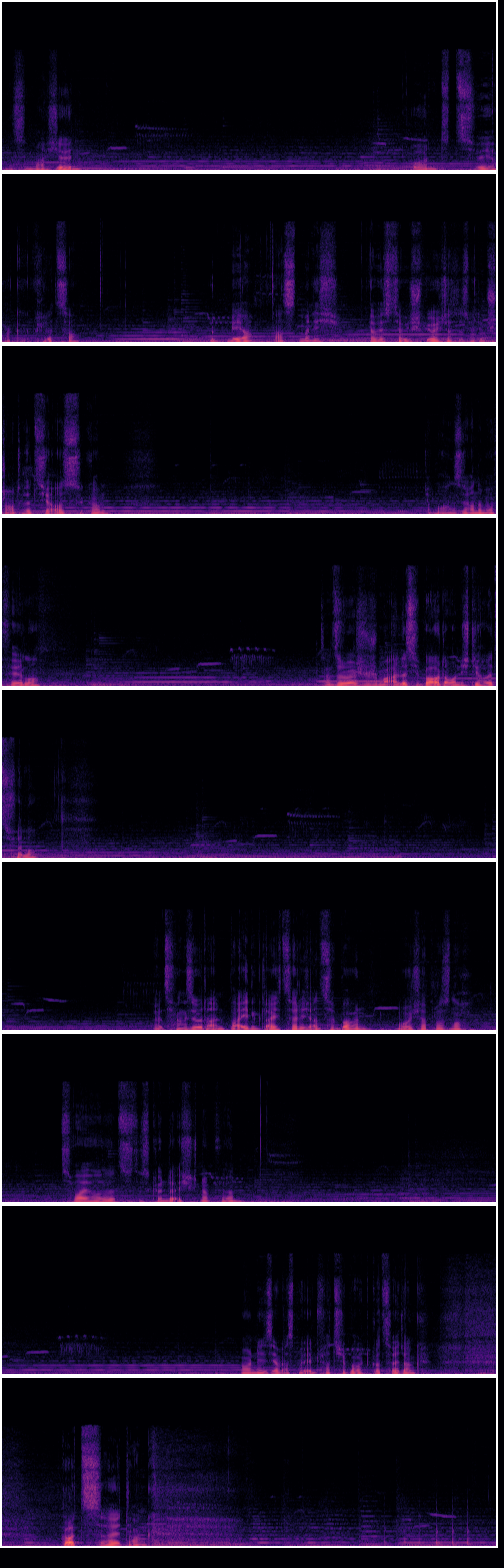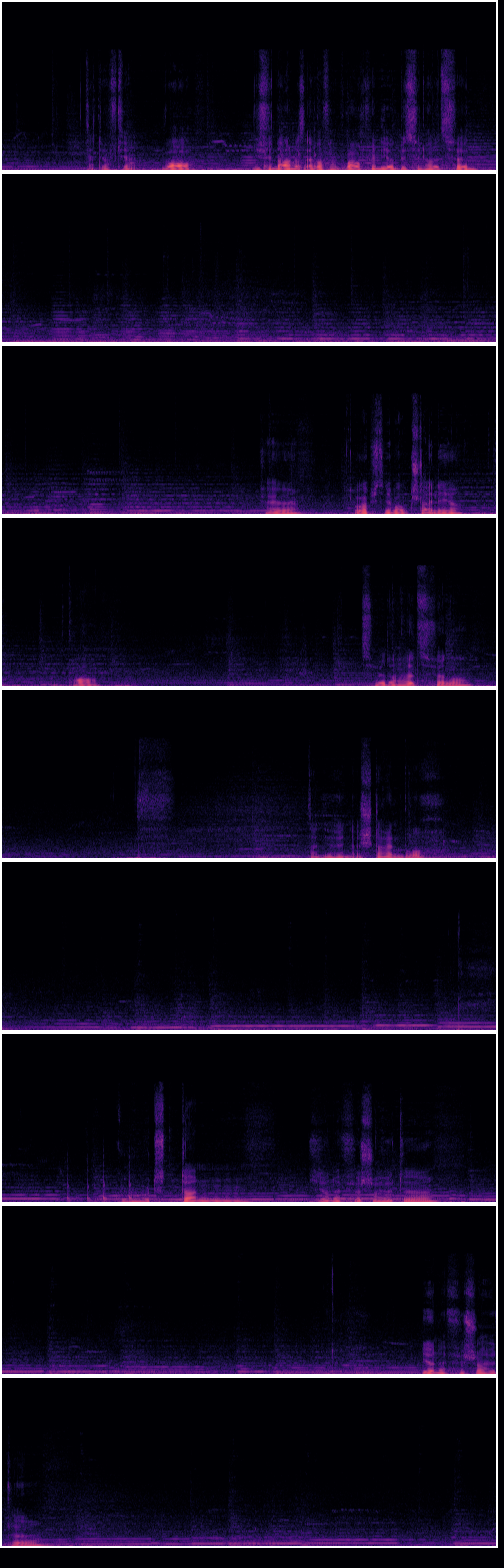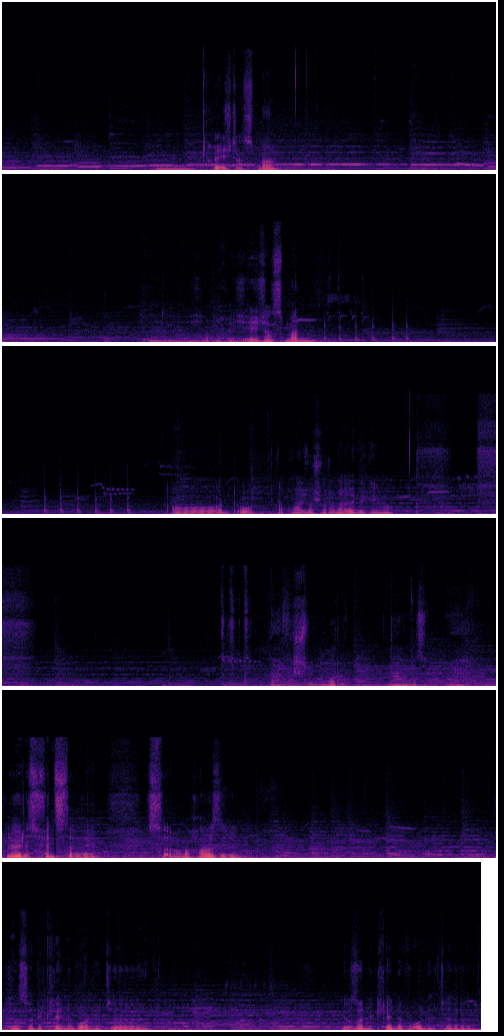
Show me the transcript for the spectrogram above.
Passen wir mal hier hin. Und zwei Hackeklötzer. Und mehr. Erstmal nicht. Ihr wisst ja, wie schwierig das ist, mit dem Startholz hier auszukommen. Da machen sie ja nicht mehr Fehler. Jetzt haben sie zum Beispiel schon mal alles gebaut, aber nicht die Holzfäller. Jetzt fangen sie wieder an, beiden gleichzeitig anzubauen. Oh, ich habe bloß noch Zwei Holz, das könnte echt knapp werden. Oh ne, sie haben erstmal ihren fertig gebaut. Gott sei Dank. Gott sei Dank. Der dürfte ja... Wow. Wie viel Nahen das einfach verbraucht, wenn die ein bisschen Holz fällen. Okay. Oh, hab ich denn überhaupt Steine hier? Paar. Das wäre der Holzfäller. Dann hier hin ein Steinbruch. Gut, dann hier eine Fischerhütte. Hier eine Fischerhütte. Drehe ich das mal. Äh, hier noch ein Jägersmann. Und, oh, da brauche ich auch schon wieder neue Wikinger. Na, verschwinde mal, du. Blödes Fenster, ey. Das soll immer nach Hause gehen. Hier so eine kleine Wohnhütte. Hier so eine kleine Wohnhütte.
